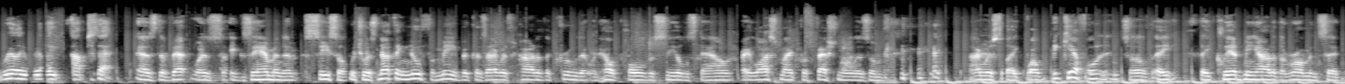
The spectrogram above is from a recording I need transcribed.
really, really upset. as the vet was examining Cecil, which was nothing new for me because I was part of the crew that would help hold the seals down. I lost my professionalism. I was like, "Well, be careful." And so they they cleared me out of the room and said,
